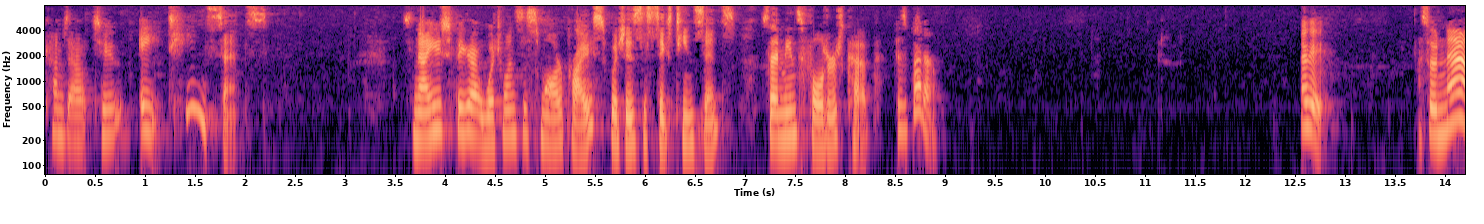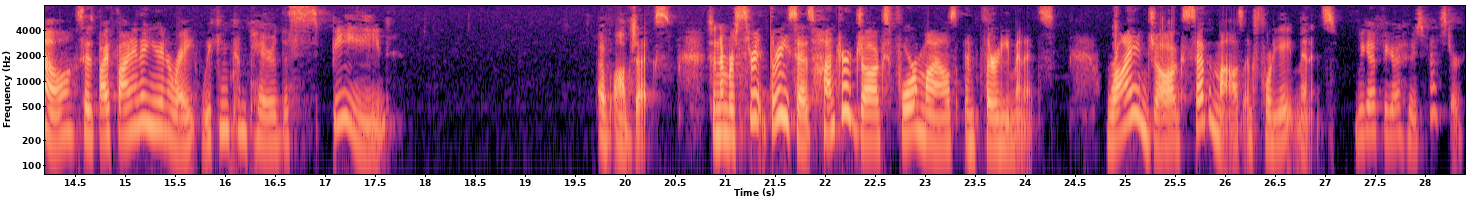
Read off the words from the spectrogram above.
comes out to 18 cents. So now you just figure out which one's the smaller price, which is the 16 cents. So that means Folgers cup is better. Okay, so now says by finding the unit rate, we can compare the speed of objects. So number three says Hunter jogs four miles in 30 minutes. Ryan jogs seven miles in 48 minutes. We got to figure out who's faster.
